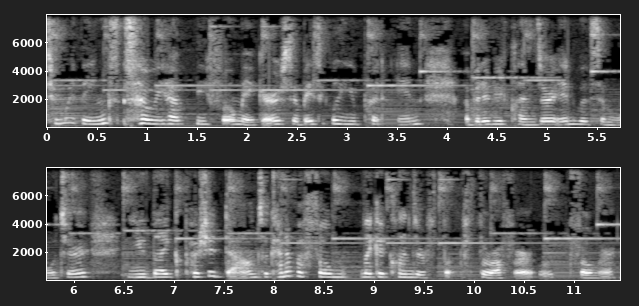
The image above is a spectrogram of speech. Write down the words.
two more things. So we have the foam maker. So basically you put in a bit of your cleanser in with some water. You'd like push it down so kind of a foam like a cleanser thruffer or foamer.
